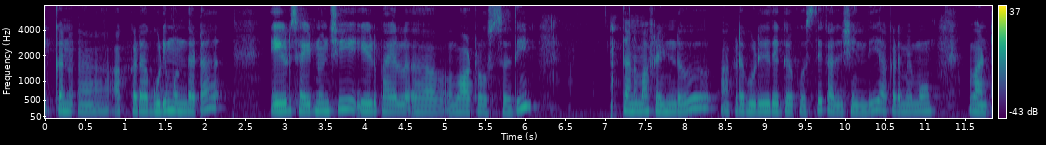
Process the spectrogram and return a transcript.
ఇక్కడ అక్కడ గుడి ముందట ఏడు సైడ్ నుంచి ఏడు పాయల వాటర్ వస్తుంది. తను మా ఫ్రెండ్ అక్కడ గుడి దగ్గరకు వస్తే కలిసింది. అక్కడ మేము వంట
